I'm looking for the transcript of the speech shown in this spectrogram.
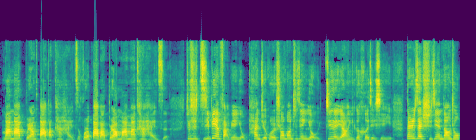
妈妈不让爸爸看孩子，或者爸爸不让妈妈看孩子，就是即便法院有判决，或者双方之间有这样一个和解协议，但是在实践当中，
